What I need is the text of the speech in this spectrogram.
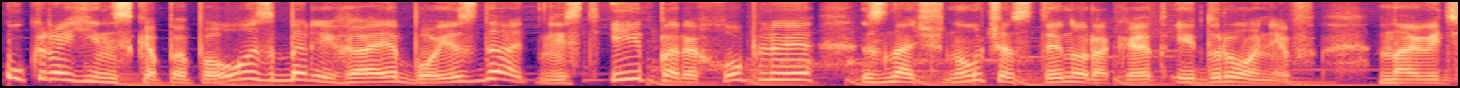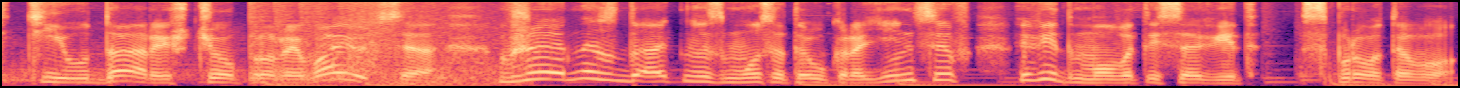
Українська ППО зберігає боєздатність і перехоплює значну частину ракет і дронів. Навіть ті удари, що прориваються, вже не здатні змусити українців відмовитися від спротиву.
